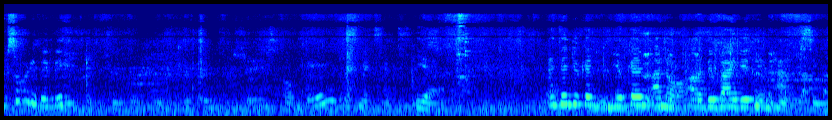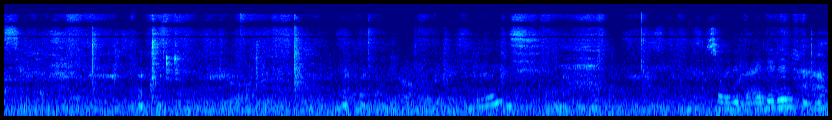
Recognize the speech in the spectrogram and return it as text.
I'm sorry, baby. Okay, Just mix it. yeah. And then you can you can ano uh, divide it in half, sis. So divide it in half.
